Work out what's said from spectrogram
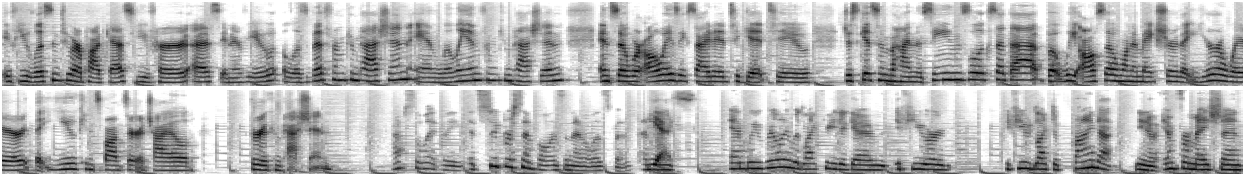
if you listen to our podcast, you've heard us interview Elizabeth from Compassion and Lillian from Compassion. And so we're always excited to get to just get some behind the scenes looks at that. But we also want to make sure that you're aware that you can sponsor a child through Compassion. Absolutely. It's super simple, isn't it, Elizabeth? I mean, Yes. and we really would like for you to go if you are if you'd like to find out you know information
